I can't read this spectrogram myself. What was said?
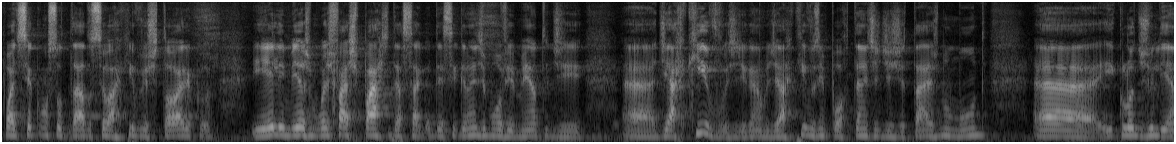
pode ser consultado o seu arquivo histórico e ele mesmo hoje faz parte dessa, desse grande movimento de, uh, de arquivos, digamos, de arquivos importantes digitais no mundo. Uh, e Claude Julien,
